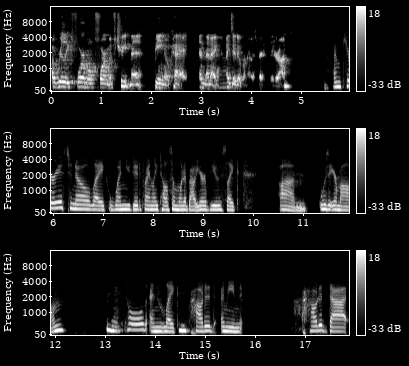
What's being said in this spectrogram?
a really formal form of treatment being okay. And then I, I did it when I was ready later on. I'm curious to know like when you did finally tell someone about your abuse, like um was it your mom mm-hmm. told and like mm-hmm. how did i mean how did that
